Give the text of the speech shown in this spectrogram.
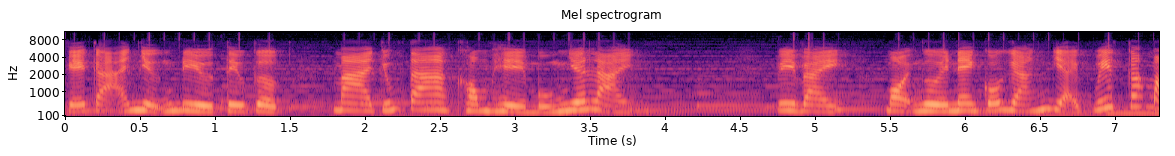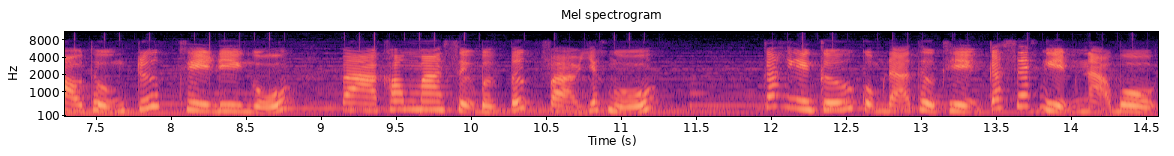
kể cả những điều tiêu cực mà chúng ta không hề muốn nhớ lại. Vì vậy, mọi người nên cố gắng giải quyết các mâu thuẫn trước khi đi ngủ và không mang sự bực tức vào giấc ngủ. Các nghiên cứu cũng đã thực hiện các xét nghiệm não bộ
